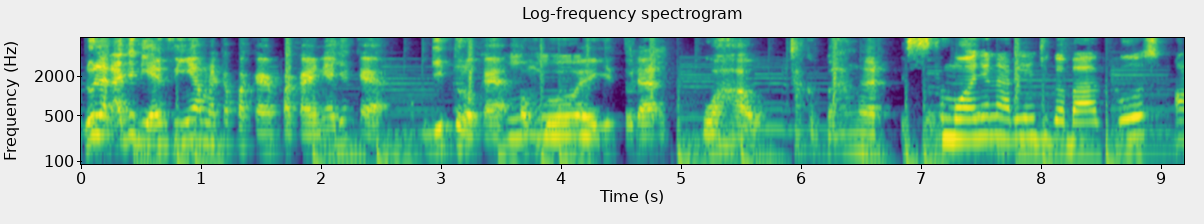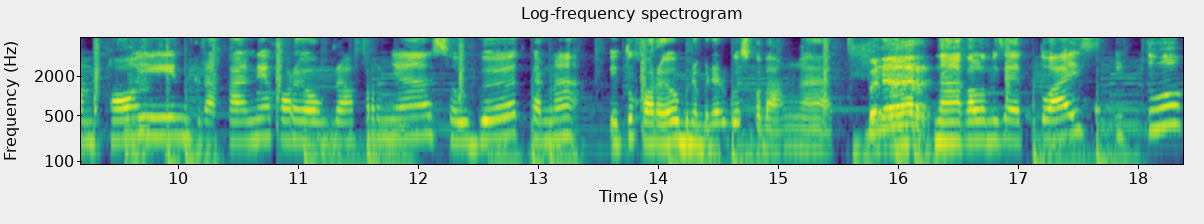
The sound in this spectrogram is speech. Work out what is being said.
lu lihat aja di MV-nya mereka pakai pakaiannya aja kayak begitu loh kayak tomboy gitu. Dan wow cakep banget gitu. semuanya narinya juga bagus on point gerakannya koreografernya so good. Karena itu koreo bener-bener gue suka banget bener nah kalau misalnya Twice itu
